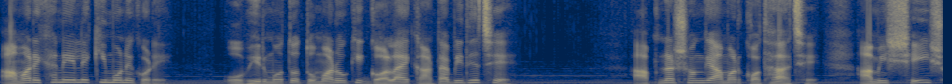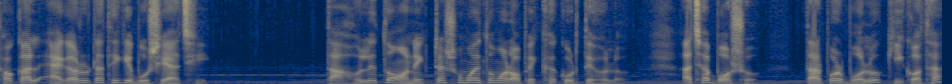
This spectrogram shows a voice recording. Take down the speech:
আমার এখানে এলে কি মনে করে? অভির মতো তোমারও কি গলায় কাঁটা বিঁধেছে? আপনার সঙ্গে আমার কথা আছে। আমি সেই সকাল এগারোটা থেকে বসে আছি। তাহলে তো অনেকটা সময় তোমার অপেক্ষা করতে হলো। আচ্ছা বসো। তারপর বলো কি কথা?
